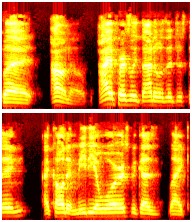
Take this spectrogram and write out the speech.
But I don't know. I personally thought it was interesting. I called it media wars because like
